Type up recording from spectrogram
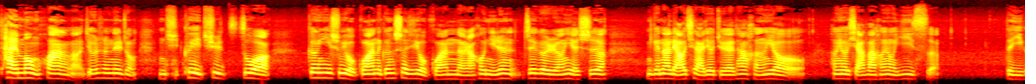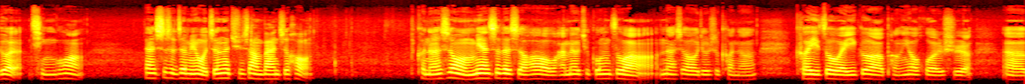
太梦幻了，就是那种你去可以去做跟艺术有关的、跟设计有关的，然后你认这个人也是，你跟他聊起来就觉得他很有。很有想法，很有意思的一个情况，但事实证明，我真的去上班之后，可能是我们面试的时候，我还没有去工作，那时候就是可能可以作为一个朋友，或者是呃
